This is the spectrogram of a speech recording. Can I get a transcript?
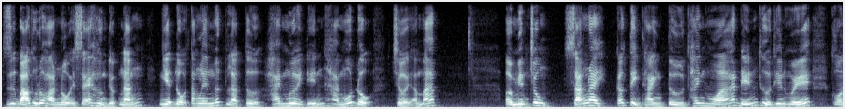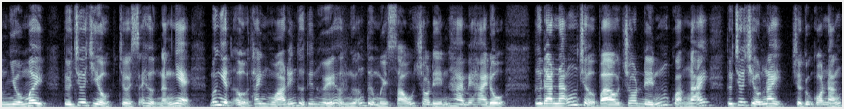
dự báo thủ đô Hà Nội sẽ hưởng được nắng, nhiệt độ tăng lên mức là từ 20 đến 21 độ, trời ấm áp. Ở miền Trung, sáng nay, các tỉnh thành từ Thanh Hóa đến Thừa Thiên Huế còn nhiều mây, từ trưa chiều trời sẽ hưởng nắng nhẹ, mức nhiệt ở Thanh Hóa đến Thừa Thiên Huế ở ngưỡng từ 16 cho đến 22 độ. Từ Đà Nẵng trở vào cho đến Quảng Ngãi, từ trưa chiều nay trời cũng có nắng,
